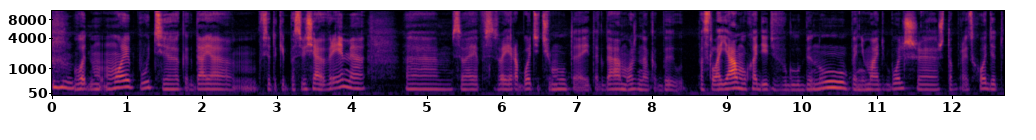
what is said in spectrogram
Mm-hmm. Вот мой путь, э, когда я все-таки посвящаю время э, своей, в своей работе чему-то, и тогда можно как бы по слоям уходить в глубину, понимать больше, что происходит,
